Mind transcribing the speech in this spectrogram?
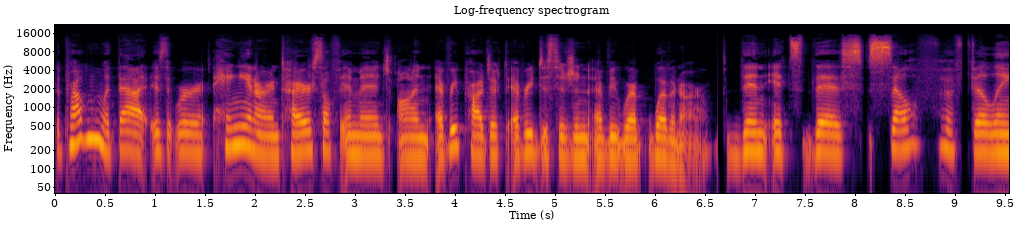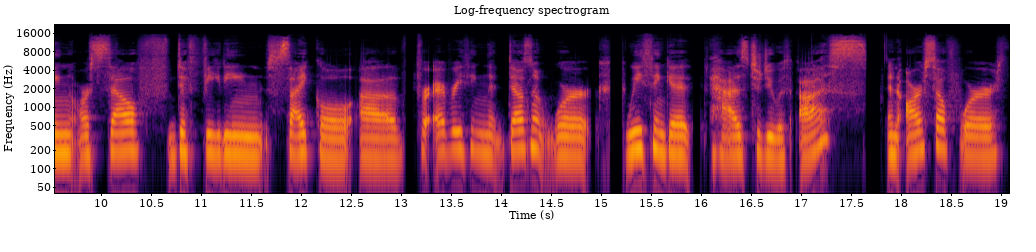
The problem with that is that we're hanging our entire self image on every project, every decision, every web- webinar. Then it's this self fulfilling or self defeating cycle of for everything that doesn't work, we think it has to do with us and our self worth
